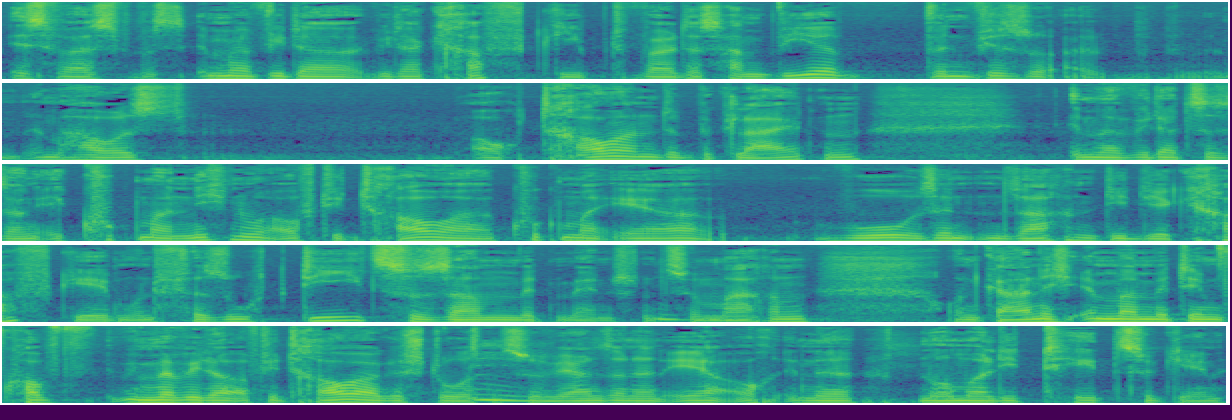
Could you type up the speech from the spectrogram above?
ist was, was immer wieder, wieder Kraft gibt. Weil das haben wir, wenn wir so im Haus auch Trauernde begleiten, immer wieder zu sagen, ey, guck mal nicht nur auf die Trauer, guck mal eher, wo sind denn Sachen, die dir Kraft geben und versuch die zusammen mit Menschen mhm. zu machen und gar nicht immer mit dem Kopf immer wieder auf die Trauer gestoßen mhm. zu werden, sondern eher auch in eine Normalität zu gehen.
